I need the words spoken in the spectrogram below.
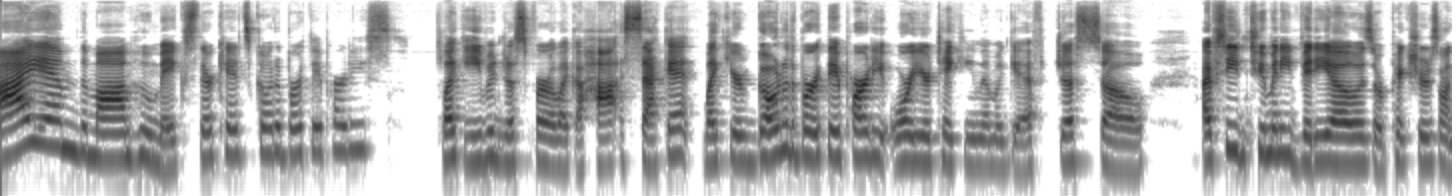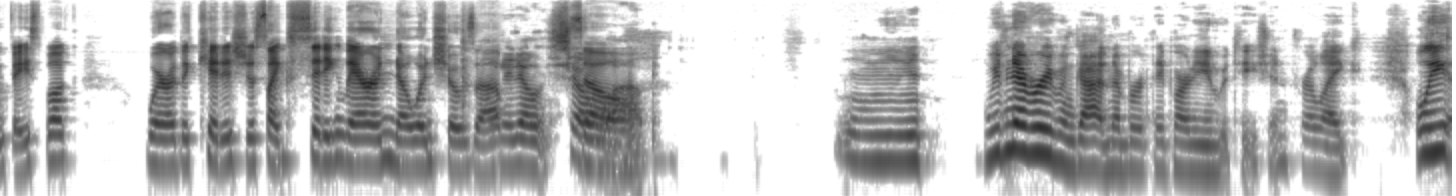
I am the mom who makes their kids go to birthday parties. Like even just for like a hot second, like you're going to the birthday party or you're taking them a gift just so. I've seen too many videos or pictures on Facebook where the kid is just like sitting there and no one shows up. And they don't show So- up. Mm, we've never even gotten a birthday party invitation for like we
